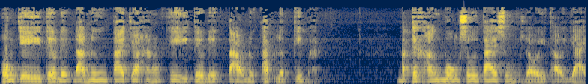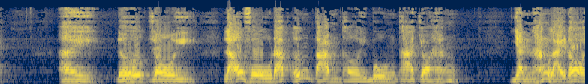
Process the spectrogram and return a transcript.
Huống chi Tiểu Điệt đã nương tay cho hắn khi Tiểu Điệt tạo được áp lực kia mà. Bạch Thiết Hận buông xuôi tay xuống rồi thở dài. Ây, được rồi, lão phù đáp ứng tạm thời buông tha cho hắn. Dành hắn lại đó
